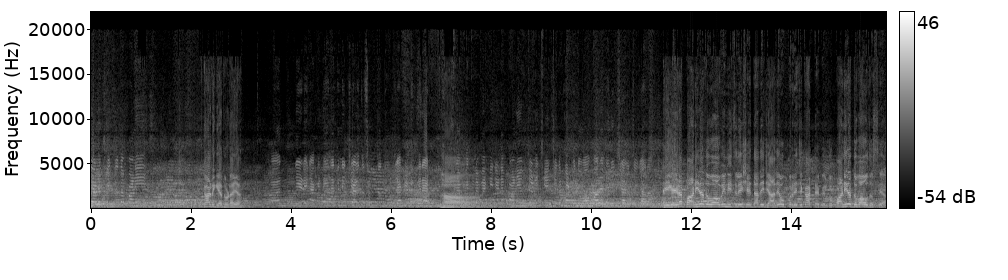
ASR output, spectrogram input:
ਚੱਲ ਛੇਦਰ ਦਾ ਪਾਣੀ ਘਟ ਗਿਆ ਥੋੜਾ ਜਿਹਾ ਆ ਨੇੜੇ ਜਾ ਕੇ ਡਿੱਗਦਾ ਤੇ ਨੀਚੇ ਵਾਲੇ ਤੋਂ ਸਭ ਤੋਂ ਦੂਰ ਜਾ ਕੇ ਡਿੱਗ ਰਿਹਾ ਹਾਂ। ਕਿ ਜਿਹੜਾ ਪਾਣੀ ਉੱਤੇ ਛੇਦ ਚ ਘੱਟ ਦਵਾ ਮਾਰੇ ਤੇ ਨੀਚੇ ਵਾਲੇ ਚ ਜ਼ਿਆਦਾ ਠੀਕ ਹੈ, ਜਿਹੜਾ ਪਾਣੀ ਦਾ ਦਬਾਅ ਵੀ ਨਿਚਲੇ ਛੇਦਾਂ ਤੇ ਜ਼ਿਆਦਾ ਉੱਪਰਲੇ 'ਚ ਘੱਟ ਹੈ, ਬਿਲਕੁਲ। ਪਾਣੀ ਦਾ ਦਬਾਅ ਦੱਸਿਆ।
